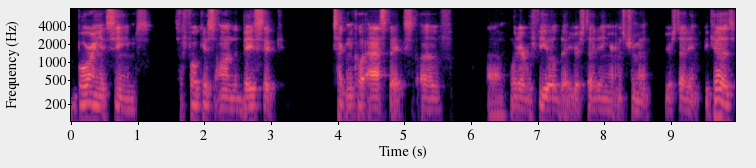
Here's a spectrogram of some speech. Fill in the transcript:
boring it seems, to focus on the basic technical aspects of uh, whatever field that you're studying or instrument you're studying. Because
